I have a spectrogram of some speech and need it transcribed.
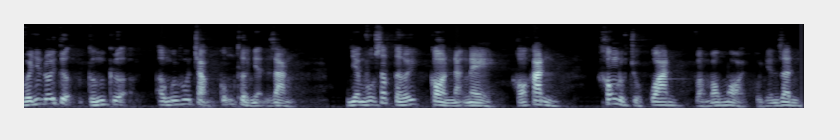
Với những đối tượng cứng cựa, ông Nguyễn Phú Trọng cũng thừa nhận rằng nhiệm vụ sắp tới còn nặng nề, khó khăn, không được chủ quan và mong mỏi của nhân dân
